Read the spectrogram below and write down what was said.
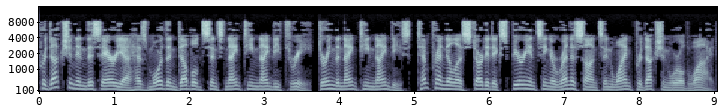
Production in this area has more than doubled since 1993. During the 1990s, Tempranillo started experiencing a renaissance in wine production worldwide.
